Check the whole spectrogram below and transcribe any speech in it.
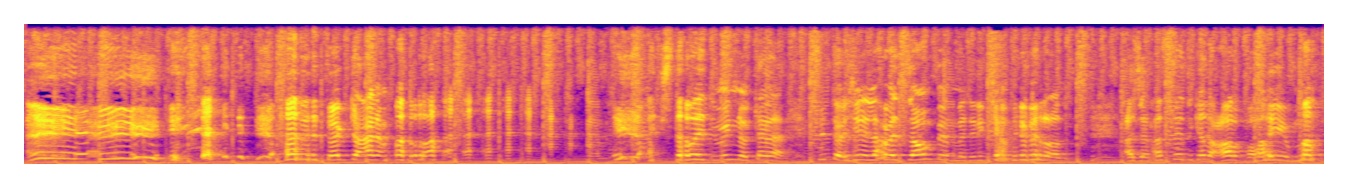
هذا أتوقع أنا مرة. اشتريت منه كذا 26 لحمة زومبي بمدري كم ايمرالد عشان حسيته كذا عرض رهيب. مرة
